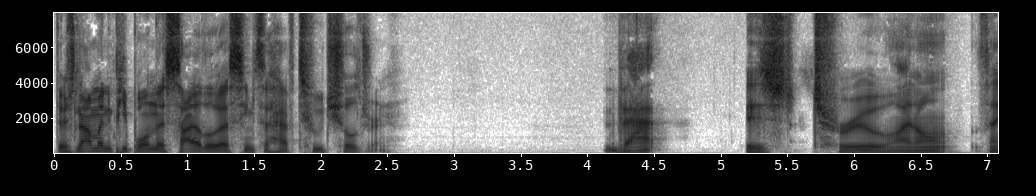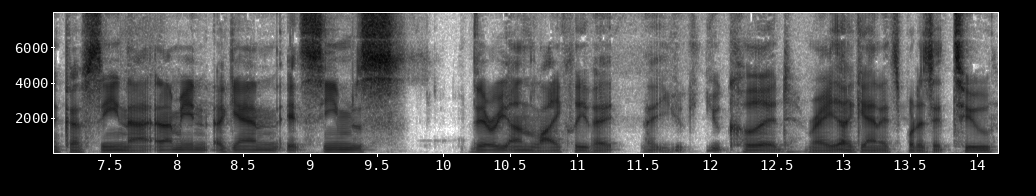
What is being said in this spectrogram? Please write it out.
there's not many people in this silo that seems to have two children. That is true. I don't think I've seen that. And I mean, again, it seems very unlikely that, that you you could, right? Again, it's what is it, two?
